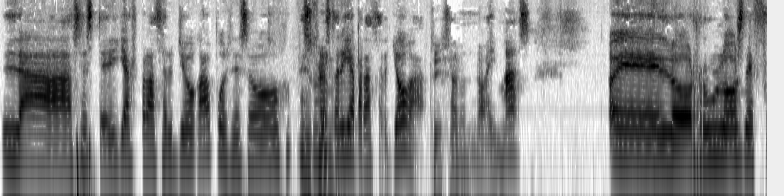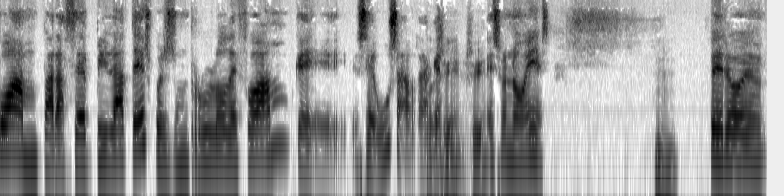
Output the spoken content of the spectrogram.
las esterillas para hacer yoga, pues eso es una esterilla para hacer yoga. Sí, O sea, sí. no hay más. Eh, los rulos de foam para hacer pilates, pues es un rulo de foam que se usa. O sea, Pues que sí, sí. eso no es. Pero eh,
